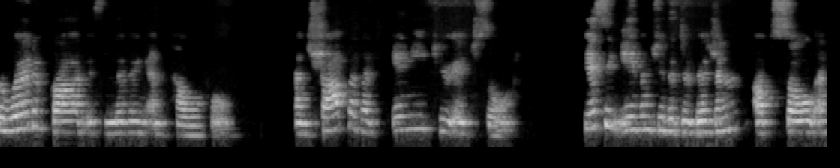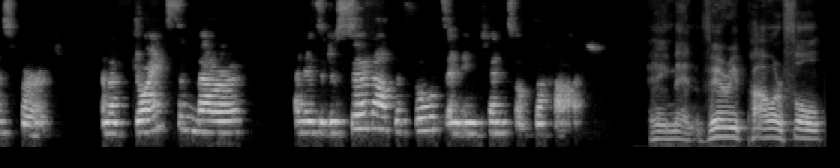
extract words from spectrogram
The word of God is living and powerful, and sharper than any two edged sword, piercing even to the division of soul and spirit, and of joints and marrow, and is a discerner of the thoughts and intents of the heart. Amen. Very powerful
